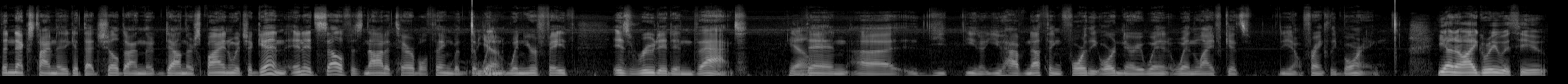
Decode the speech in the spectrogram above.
the next time they get that chill down their down their spine, which again, in itself, is not a terrible thing. But the, Yeah. when when your faith is rooted in that, Yeah. then uh, you, you know you have nothing for the ordinary when when life gets you know frankly boring. Yeah, no, I agree with you.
